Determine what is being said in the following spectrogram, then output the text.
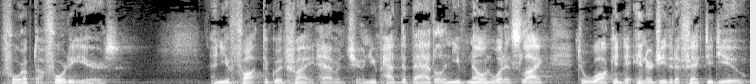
for up to 40 years. And you've fought the good fight, haven't you? And you've had the battle and you've known what it's like to walk into energy that affected you.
